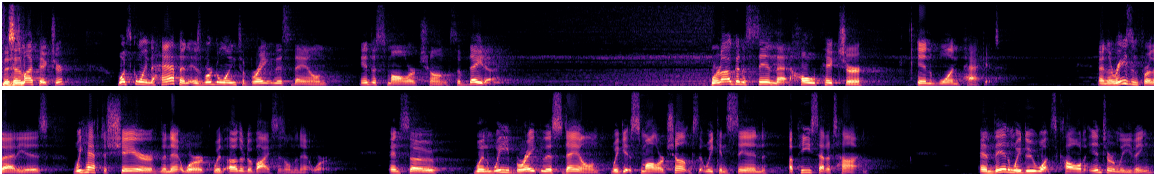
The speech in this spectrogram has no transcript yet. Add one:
This is my picture. What's going to happen is we're going to break this down into smaller chunks of data. We're not going to send that whole picture in one packet. And the reason for that is we have to share the network with other devices on the network. And so when we break this down, we get smaller chunks that we can send a piece at a time. And then we do what's called interleaving,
